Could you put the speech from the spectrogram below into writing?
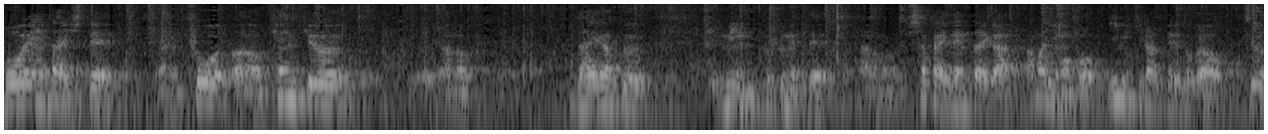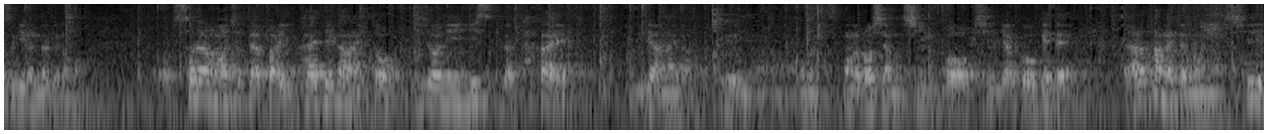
防衛に対してあの教あの研究あの大学民含めてあの社会全体があまりにもこう意味嫌っているところが強すぎるんだけどもそれはもうちょっとやっぱり変えていかないと非常にリスクが高いではないかというふうに思いますこのロシアの侵攻侵略を受けて改めて思いますし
